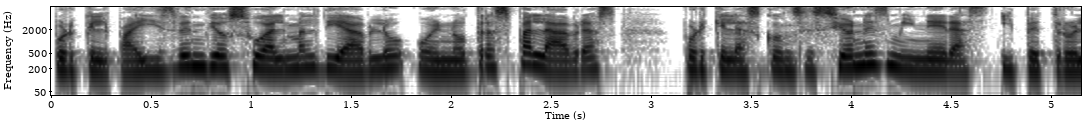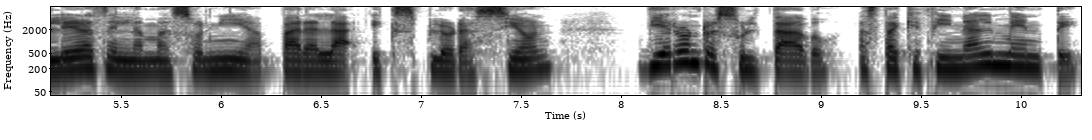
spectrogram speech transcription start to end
Porque el país vendió su alma al diablo o en otras palabras, porque las concesiones mineras y petroleras en la Amazonía para la exploración dieron resultado hasta que finalmente,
